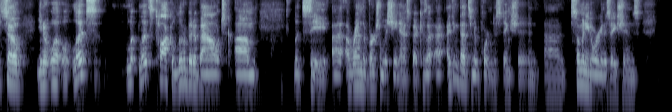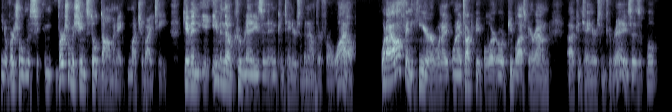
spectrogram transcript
so you know, well, let's let, us let us talk a little bit about. Um, let's see uh, around the virtual machine aspect because I, I, think that's an important distinction. Uh, so many organizations, you know, virtual machine, virtual machines still dominate much of IT. Given even though Kubernetes and, and containers have been out there for a while, what I often hear when I when I talk to people or, or people ask me around uh, containers and Kubernetes is, well,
